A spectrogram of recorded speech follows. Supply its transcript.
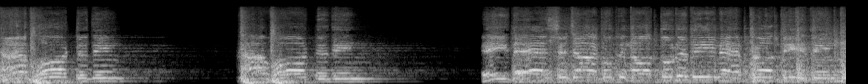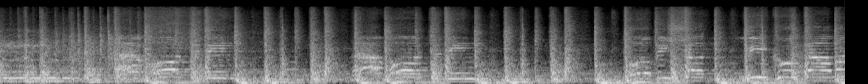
হ্যাঁ ভোট দিন। হ্যাঁ ভোট দিন। এই দেশ জাগুক নতুন দিনে প্রতিদিন। হ্যাঁ ভোট দিন। হ্যাঁ ভোট দিন। ভবিষ্যৎ লিখুক আমাদেরই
